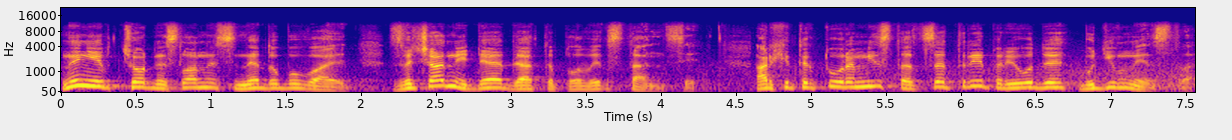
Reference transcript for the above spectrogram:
Нині чорний сланець не добувають. Звичайно, йде для теплових станцій. Архітектура міста це три періоди будівництва.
